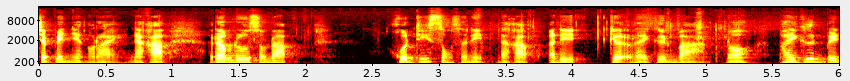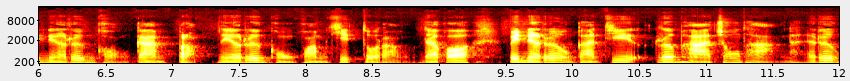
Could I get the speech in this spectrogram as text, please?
จะเป็นอย่างไรนะครับ เรามาดูสำหรับ คนที่ส่งสนิทนะครับ อดีตเกิดอะไรขึ้นบ้างเนาะไพ่ขึ้นเป็นในเรื่องของการปรับในเรื่องของความคิดตัวเรา แล้วก็เป็นในเรื่องของการที่เริ่มหาช่องทางนะในเรื่อง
